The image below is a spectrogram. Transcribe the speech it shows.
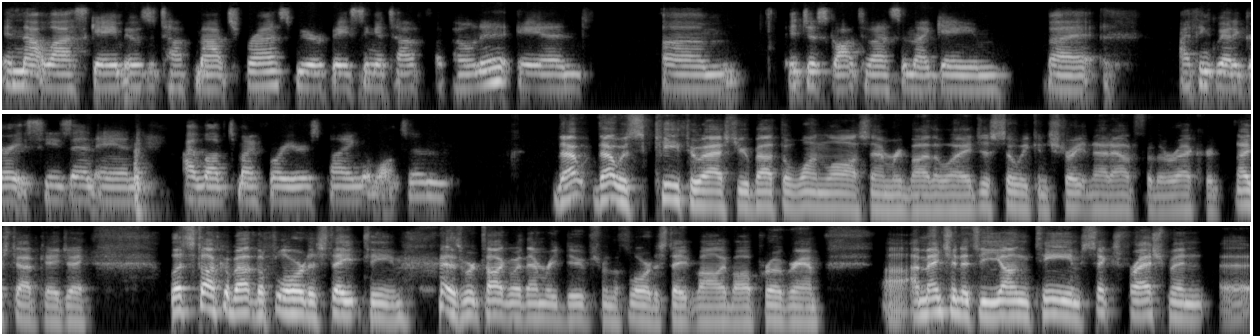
in that last game, it was a tough match for us. We were facing a tough opponent, and um, it just got to us in that game. But I think we had a great season, and I loved my four years playing at Walton. That that was Keith who asked you about the one loss, Emery. By the way, just so we can straighten that out for the record. Nice job, KJ. Let's talk about the Florida State team as we're talking with Emery Dupes from the Florida State volleyball program. Uh, I mentioned it's a young team, six freshmen, uh,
